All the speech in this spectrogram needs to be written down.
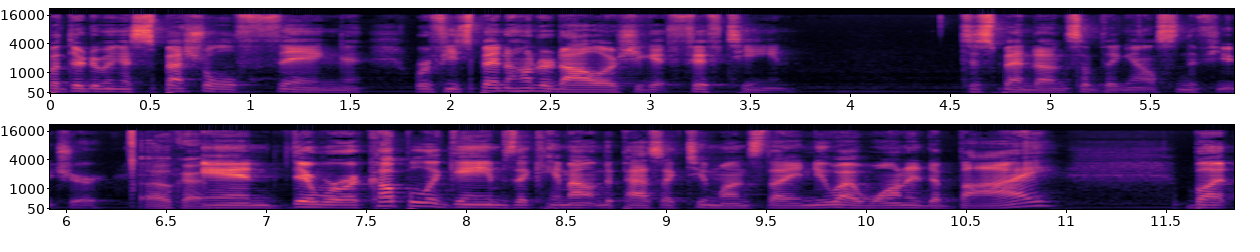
but they're doing a special thing where if you spend hundred dollars, you get fifteen to spend on something else in the future. Okay. And there were a couple of games that came out in the past like two months that I knew I wanted to buy, but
